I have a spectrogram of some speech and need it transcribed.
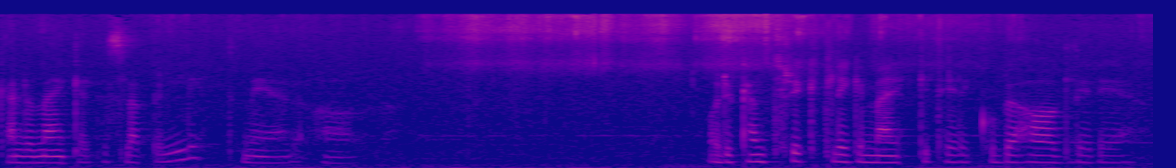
kan du merke at det slapper litt mer av. Og du kan trygt legge merke til hvor behagelig det er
